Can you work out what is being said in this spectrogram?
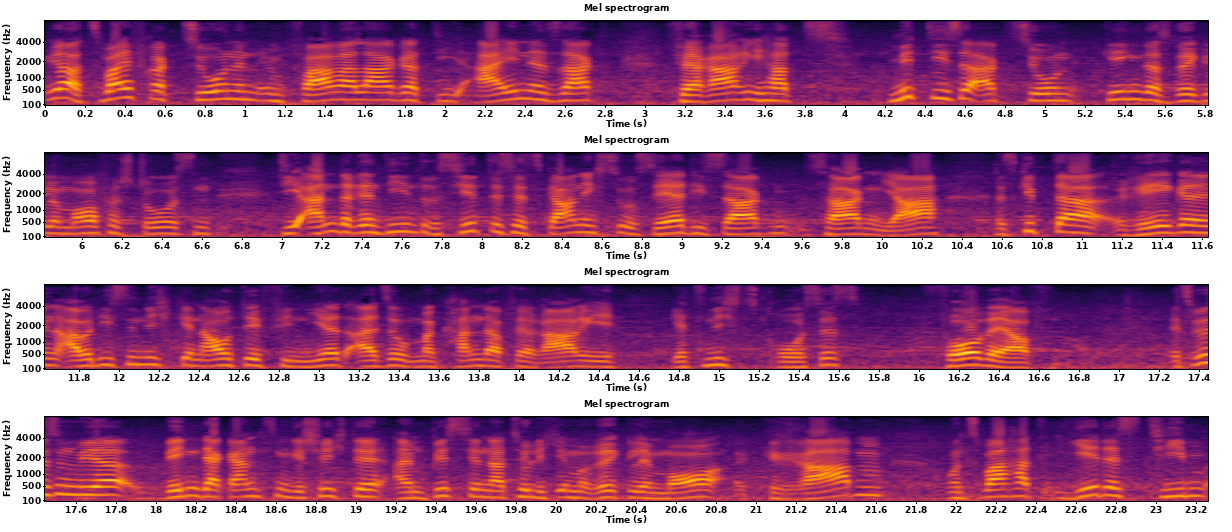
ja, zwei Fraktionen im Fahrerlager. Die eine sagt, Ferrari hat mit dieser Aktion gegen das Reglement verstoßen. Die anderen, die interessiert es jetzt gar nicht so sehr, die sagen, sagen, ja, es gibt da Regeln, aber die sind nicht genau definiert, also man kann da Ferrari jetzt nichts Großes vorwerfen. Jetzt müssen wir wegen der ganzen Geschichte ein bisschen natürlich im Reglement graben. Und zwar hat jedes Team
